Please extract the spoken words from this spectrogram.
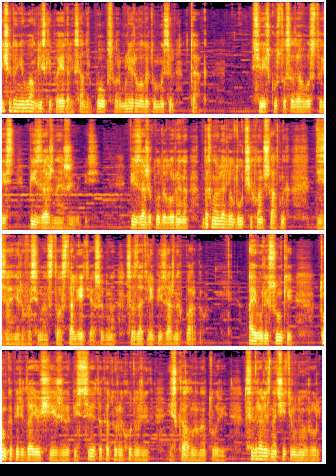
Еще до него английский поэт Александр Поуп сформулировал эту мысль так. Все искусство садоводства есть пейзажная живопись. Пейзажи Клода Лорена вдохновляли лучших ландшафтных дизайнеров XVIII столетия, особенно создателей пейзажных парков. А его рисунки, тонко передающие живопись цвета, которую художник искал на натуре, сыграли значительную роль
